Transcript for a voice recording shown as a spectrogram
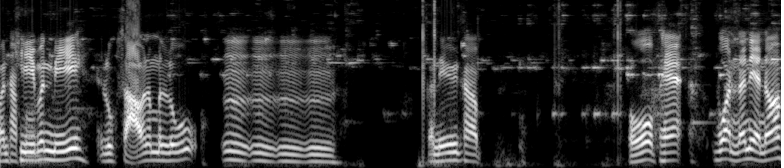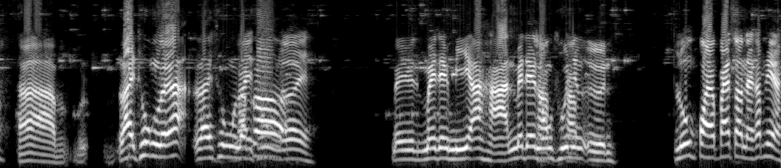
บัญชีครับผมมันมี ลูกสาวนะมันรู้ อืมอืมอืมอืมตอนนี้ครับ โอ้แพะอ้วนนะเนี่ยเนาะอ่าไล่ทุ่งเลยอะไล่ทุ่งแล้วไล่ก็ทุ่งเลย ไม่ไม่ได้มีอาหารไม่ได้ครับลงทุนครับอย่างอื่น ลุงปล่อยไปตอนไหนครับเนี่ย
